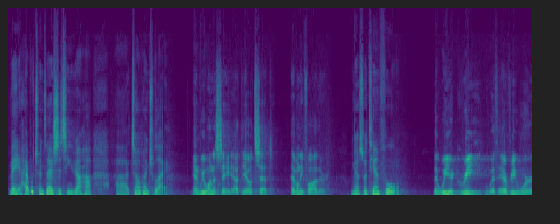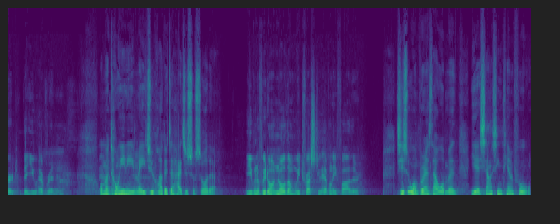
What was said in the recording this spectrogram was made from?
没还不存在的事情，让他啊、召唤出来。 And we want to say at the outset, Heavenly Father, 我们要说天父， that we agree with every word that you have written. 我们同意你每一句话对这孩子所说的。 Even if we don't know them, we trust you, Heavenly Father, 即使我们不认识他，我们也相信天父。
